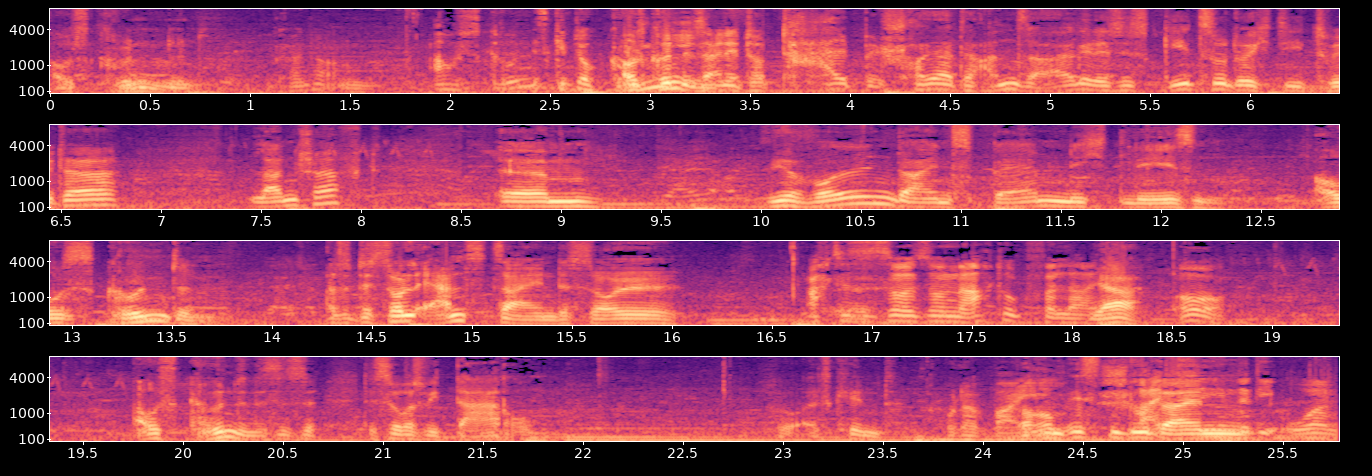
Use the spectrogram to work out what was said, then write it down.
Aus Gründen. Keine Ahnung. Aus Gründen. Es gibt auch Aus Gründen ist eine total bescheuerte Ansage. Das ist, geht so durch die Twitter-Landschaft. Ähm, wir wollen dein Spam nicht lesen. Aus Gründen. Also das soll ernst sein. Das soll Ach, das ist- soll so einen Nachdruck verleihen. Ja. Oh, aus Gründen. Das ist, das ist sowas wie darum. So als Kind. Oder Wein. Warum isst denn du dein, die Ohren.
